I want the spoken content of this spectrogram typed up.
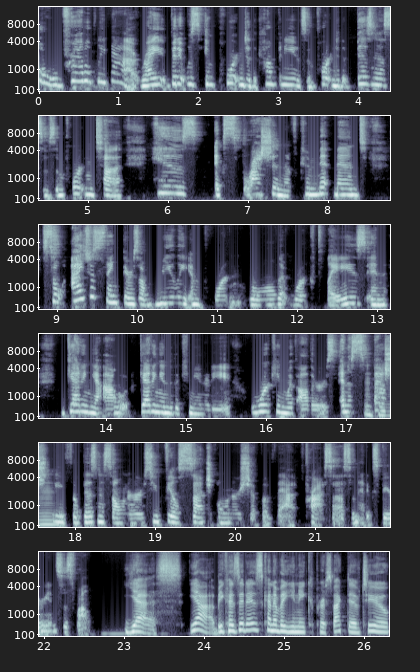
No, probably not. Right. But it was important to the company. It's important to the business. It's important to his expression of commitment so I just think there's a really important role that work plays in getting you out, getting into the community, working with others, and especially mm-hmm. for business owners, you feel such ownership of that process and that experience as well. Yes. Yeah, because it is kind of a unique perspective too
